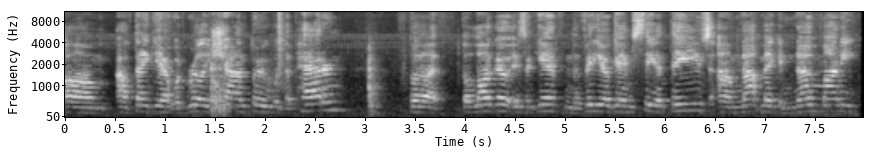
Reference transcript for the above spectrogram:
Um, I think it would really shine through with the pattern but the logo is again from the video game Sea of Thieves. I'm not making no money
